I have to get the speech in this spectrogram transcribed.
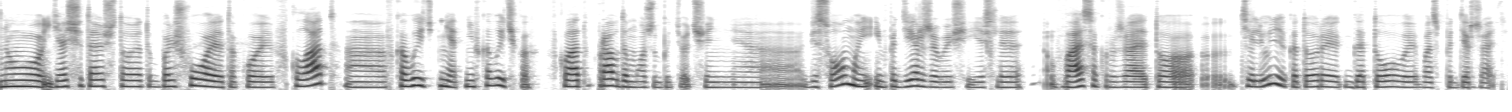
Ну, я считаю, что это большой такой вклад, э, в кавыч... Нет, не в кавычках. Вклад, правда, может быть очень э, весомый и поддерживающий, если вас окружают то э, те люди, которые готовы вас поддержать.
